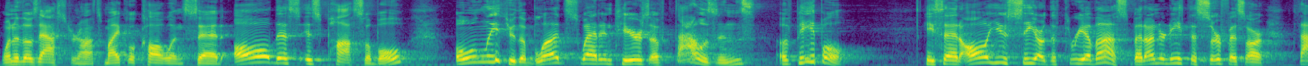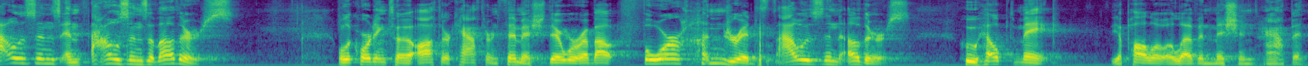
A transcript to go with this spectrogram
one of those astronauts, Michael Collins, said, All this is possible only through the blood, sweat, and tears of thousands of people. He said, All you see are the three of us, but underneath the surface are thousands and thousands of others. Well, according to author Catherine Thimmesh, there were about 400,000 others who helped make the Apollo 11 mission happen.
